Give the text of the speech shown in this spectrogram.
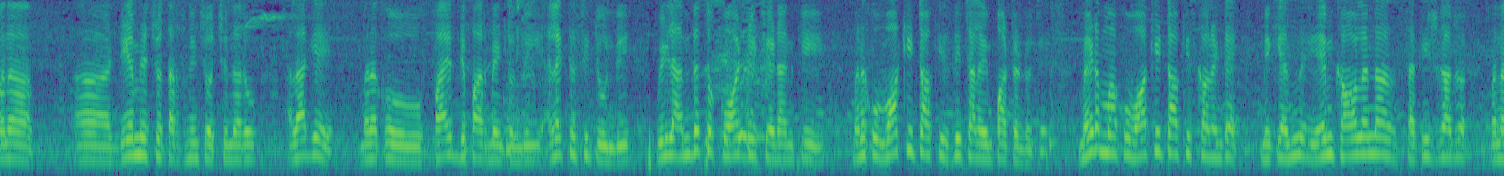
మన డిఎంహెచ్ఓ తరఫు నుంచి వచ్చిన్నారు అలాగే మనకు ఫైర్ డిపార్ట్మెంట్ ఉంది ఎలక్ట్రిసిటీ ఉంది వీళ్ళందరితో కోఆర్డినేట్ చేయడానికి మనకు వాకీ టాకీస్ ది చాలా ఇంపార్టెంట్ వచ్చాయి. మేడం మాకు వాకీ టాకీస్ కావాలంటే మీకు ఏం కావాలన్నా సతీష్ గారు మన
